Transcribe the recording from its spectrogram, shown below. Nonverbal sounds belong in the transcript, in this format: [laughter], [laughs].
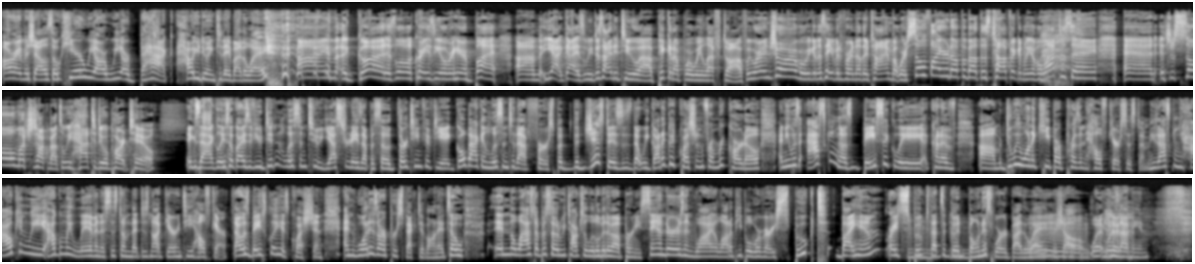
All right, Michelle. So here we are. We are back. How are you doing today, by the way? [laughs] I'm good. It's a little crazy over here, but um, yeah, guys, we decided to uh, pick it up where we left off. We weren't sure were we going to save it for another time, but we're so fired up about this topic, and we have a lot to [sighs] say, and it's just so much to talk about. So we had to do a part two. Exactly. So, guys, if you didn't listen to yesterday's episode 1358, go back and listen to that first. But the gist is, is that we got a good question from Ricardo, and he was asking us basically kind of, um, do we want to keep our present healthcare system? He's asking how can we how can we live in a system that does not guarantee healthcare? That was basically his question. And what is our perspective on it? So, in the last episode, we talked a little bit about Bernie Sanders and why a lot of people were very spooked by him. Right, spooked. Mm-hmm, that's a good mm-hmm. bonus word, by the way, mm. Michelle. What, what does that [laughs] mean?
